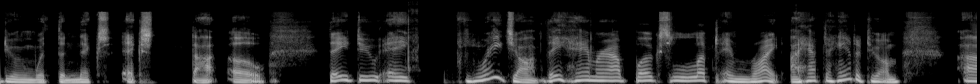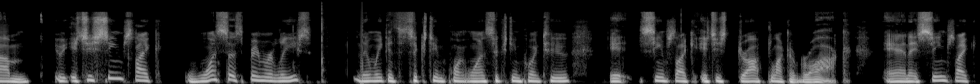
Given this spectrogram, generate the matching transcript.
doing with the next X dot O. They do a great job. They hammer out bugs left and right. I have to hand it to them. Um, it just seems like once that's been released, then we get to 16.1, 16.2. It seems like it just dropped like a rock. And it seems like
